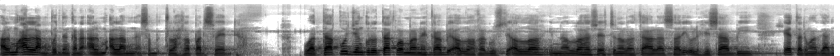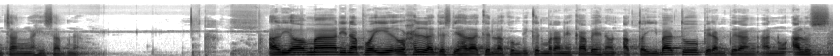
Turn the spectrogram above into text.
Al muallam pun kana al muallam setelah lapar sued Wataku jeung kudu takwa maneh kabeh Allah ka Gusti Allah innallaha sayyiduna Allah taala sariul hisabi eta nu gancang ngahisabna Aliyoma dina poe ieu uhilla geus dihalakeun lakum bikin meraneh kabeh naon at-tayyibatu pirang-pirang anu alus.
